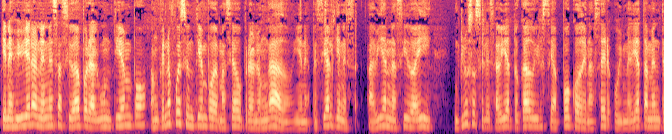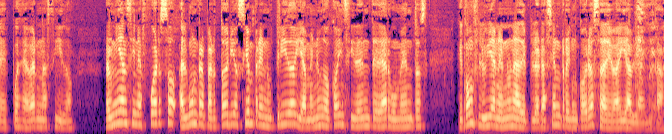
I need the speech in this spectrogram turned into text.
Quienes vivieron en esa ciudad por algún tiempo, aunque no fuese un tiempo demasiado prolongado, y en especial quienes habían nacido ahí, incluso se les había tocado irse a poco de nacer o inmediatamente después de haber nacido, reunían sin esfuerzo algún repertorio siempre nutrido y a menudo coincidente de argumentos que confluían en una deploración rencorosa de Bahía Blanca.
